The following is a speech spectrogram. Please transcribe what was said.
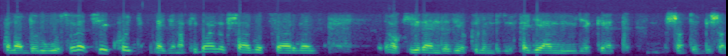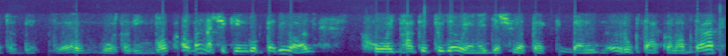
a labdarúgó szövetség, hogy legyen, aki bajnokságot szervez, aki rendezi a különböző fegyelmi ügyeket, stb. stb. Ez volt az indok. A másik indok pedig az, hogy hát itt ugye olyan egyesületekben rúgták a labdát,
